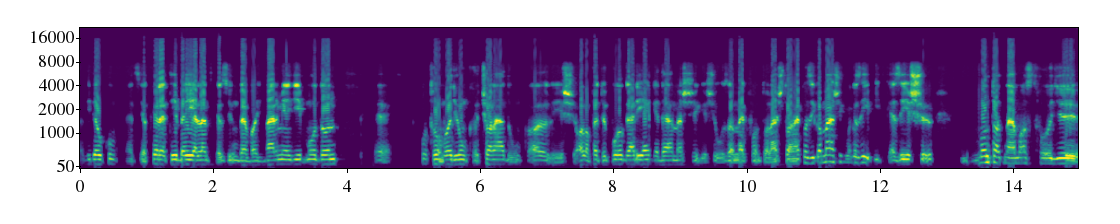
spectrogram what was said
a videokonferencia keretében jelentkezünk be, vagy bármi egyéb módon otthon vagyunk a családunkkal, és alapvető polgári engedelmesség és józan megfontolás találkozik. A másik meg az építkezés. Mondhatnám azt, hogy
